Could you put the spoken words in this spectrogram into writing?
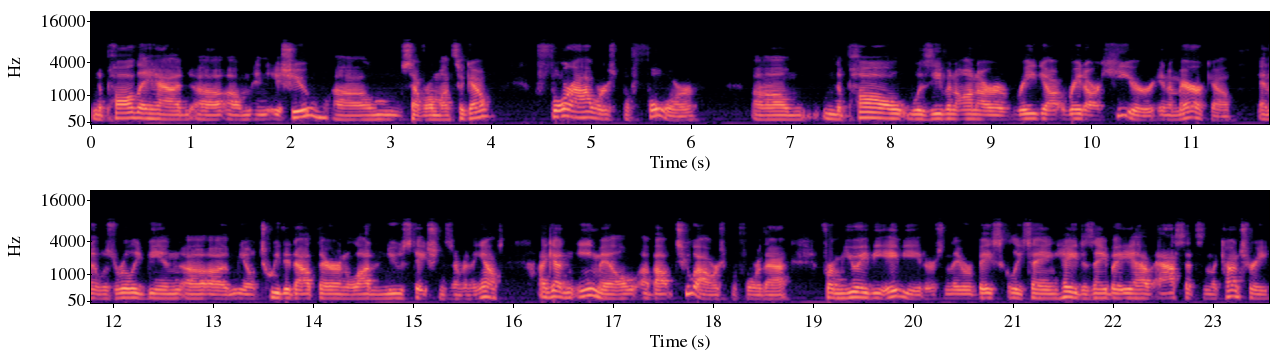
Nepal, they had uh, um, an issue um, several months ago. Four hours before um, Nepal was even on our radar, radar here in America, and it was really being uh, you know tweeted out there and a lot of news stations and everything else. I got an email about two hours before that from UAViators, and they were basically saying, "Hey, does anybody have assets in the country?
